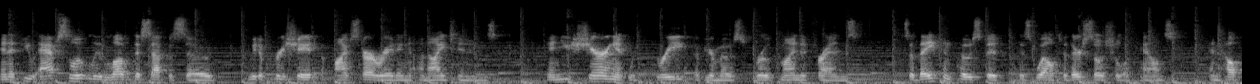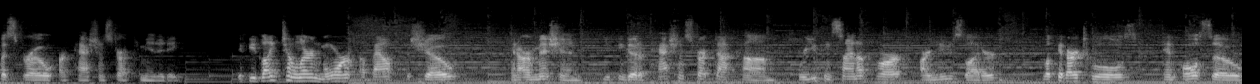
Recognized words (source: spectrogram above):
And if you absolutely love this episode, we'd appreciate a five star rating on iTunes and you sharing it with three of your most growth minded friends so they can post it as well to their social accounts and help us grow our Passion Struck community. If you'd like to learn more about the show and our mission, you can go to passionstruck.com where you can sign up for our, our newsletter, look at our tools, and also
